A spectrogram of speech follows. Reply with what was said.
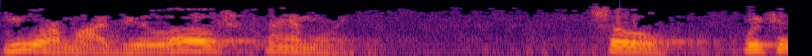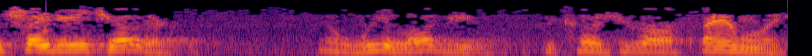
You are my beloved family. So we can say to each other, you know, We love you because you're our family.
